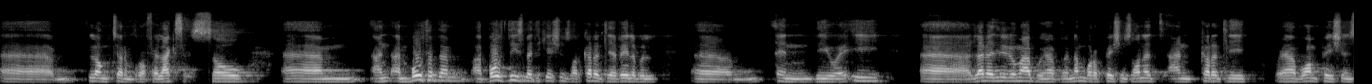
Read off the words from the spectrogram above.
um, long-term prophylaxis. So um, and, and, both of them, uh, both these medications are currently available um, in the UAE. Uh, Lanadelumab, we have a number of patients on it, and currently we have one patient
